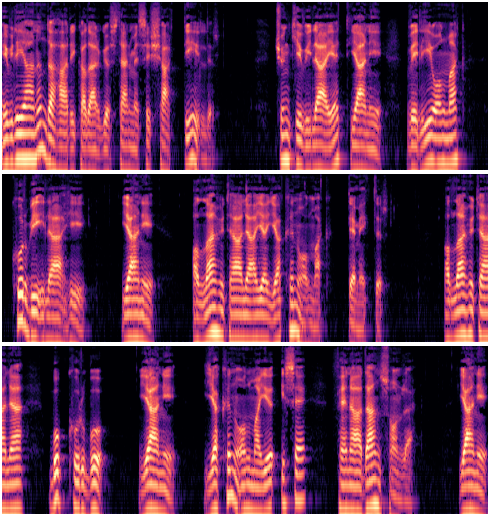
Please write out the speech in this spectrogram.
evliyanın da harikalar göstermesi şart değildir. Çünkü vilayet yani veli olmak kurbi ilahi yani Allahü Teala'ya yakın olmak demektir. Allahü Teala bu kurbu yani yakın olmayı ise fenadan sonra yani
